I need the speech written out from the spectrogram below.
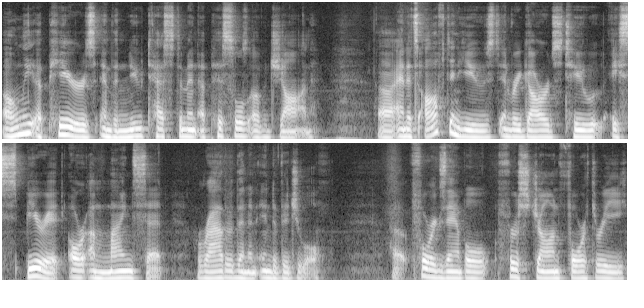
only appears in the New Testament epistles of John. Uh, and it's often used in regards to a spirit or a mindset rather than an individual. Uh, for example, 1 John 4 3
